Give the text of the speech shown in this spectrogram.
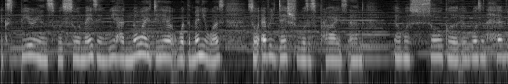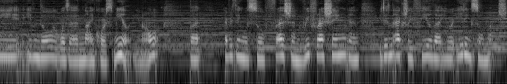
experience was so amazing. We had no idea what the menu was, so every dish was a surprise and it was so good. It wasn't heavy, even though it was a nine course meal, you know, but Everything was so fresh and refreshing, and you didn't actually feel that you were eating so much.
